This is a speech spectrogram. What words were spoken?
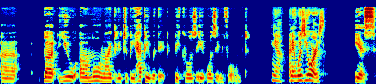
Uh, but you are more likely to be happy with it because it was informed. Yeah, and it was yours. Yes,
